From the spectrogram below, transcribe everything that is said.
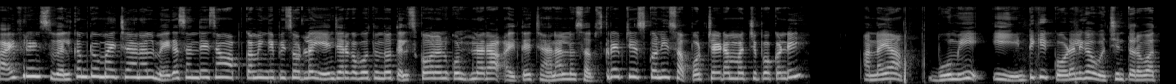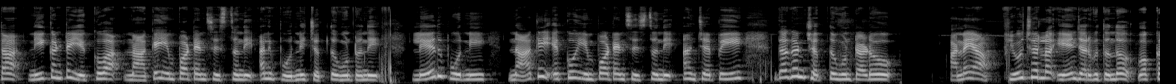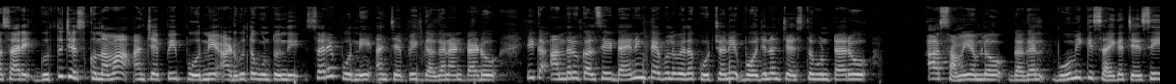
Hi friends welcome to my channel Megha Sandesham upcoming ఎపిసోడ్లో ఏం జరగబోతుందో తెలుసుకోవాలనుకుంటున్నారా? అయితే ఛానల్ను సబ్స్క్రైబ్ చేసుకొని సపోర్ట్ చేయడం మర్చిపోకండి. అన్నయ్య భూమి ఈ ఇంటికి కోడలిగా వచ్చిన తర్వాత నీకంటే ఎక్కువ నాకే ఇంపార్టెన్స్ ఇస్తుంది అని పూర్ణి చెప్తూ ఉంటుంది. లేదు పూర్ణి నాకే ఎక్కువ ఇంపార్టెన్స్ ఇస్తుంది అని చెప్పి గగన్ చెప్తూ ఉంటాడు. అన్నయ్య ఫ్యూచర్లో ఏం జరుగుతుందో ఒక్కసారి గుర్తు చేసుకుందామా అని చెప్పి పూర్ణి అడుగుతూ ఉంటుంది. సరే పూర్ణి అని చెప్పి గగన్ అంటాడు. ఇక అందరూ కలిసి డైనింగ్ టేబుల్ మీద కూర్చొని భోజనం చేస్తూ ఉంటారు. ఆ సమయంలో గగన్ భూమికి సైగ చేసి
